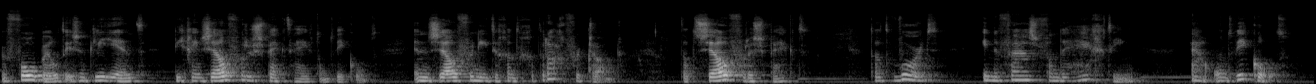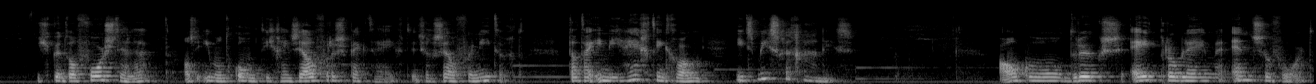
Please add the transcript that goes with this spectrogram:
Een voorbeeld is een cliënt die geen zelfrespect heeft ontwikkeld en zelfvernietigend gedrag vertoont. Dat zelfrespect, dat wordt in de fase van de hechting ontwikkeld. Dus je kunt wel voorstellen, als iemand komt die geen zelfrespect heeft en zichzelf vernietigt, dat er in die hechting gewoon iets misgegaan is. Alcohol, drugs, eetproblemen enzovoort.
